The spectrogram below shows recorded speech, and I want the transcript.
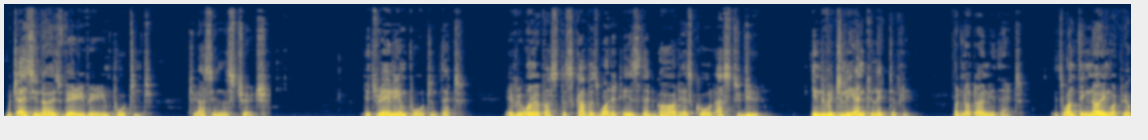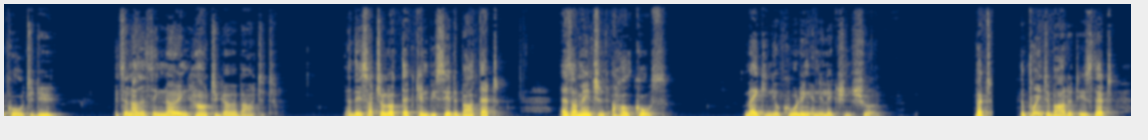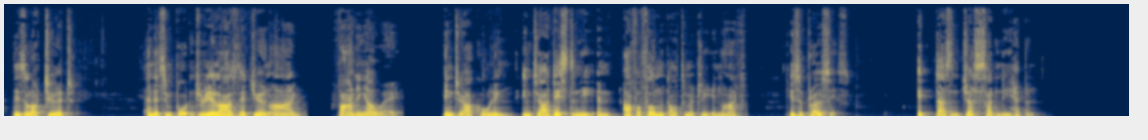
which, as you know, is very, very important to us in this church. It's really important that every one of us discovers what it is that God has called us to do, individually and collectively. But not only that, it's one thing knowing what we are called to do, it's another thing knowing how to go about it. And there's such a lot that can be said about that. As I mentioned, a whole course. Making your calling and election sure. But the point about it is that there's a lot to it. And it's important to realize that you and I, finding our way into our calling, into our destiny, and our fulfillment ultimately in life, is a process. It doesn't just suddenly happen.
